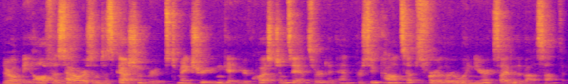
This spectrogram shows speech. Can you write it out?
There will be office hours and discussion groups to make sure you can get your questions answered and pursue concepts further when you're excited about something.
